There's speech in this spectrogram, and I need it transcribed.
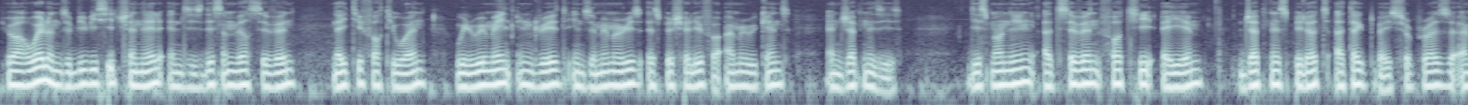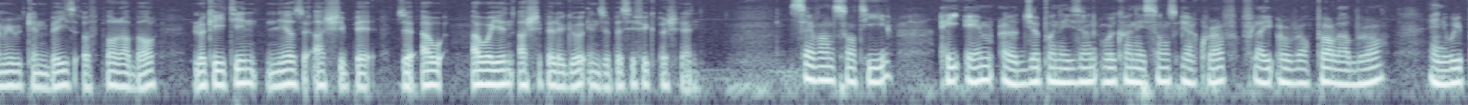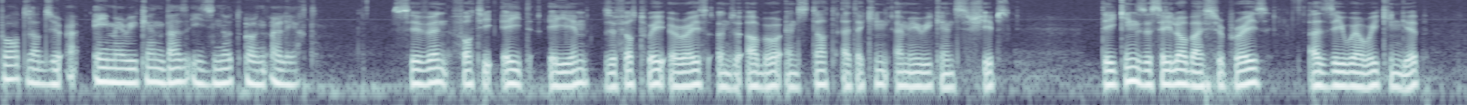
You are well on the BBC channel and this December 7, 1941 will remain engraved in the memories especially for Americans and Japanese. This morning at 7.40 am, Japanese pilots attacked by surprise the American base of Pearl Harbor located near the, archipel the Haw Hawaiian archipelago in the Pacific Ocean. 7.30 am, a Japanese reconnaissance aircraft fly over Pearl Harbor and report that the American base is not on alert. 7.48 am, the first wave arrives on the harbor and start attacking American ships, taking the sailors by surprise as they were waking up.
